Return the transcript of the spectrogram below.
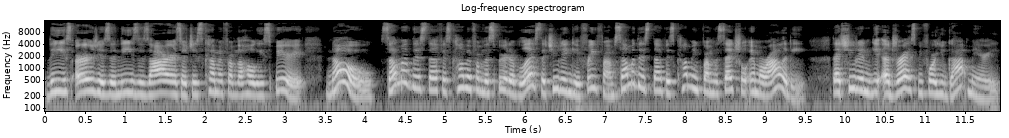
these urges and these desires are just coming from the Holy Spirit. No, some of this stuff is coming from the spirit of lust that you didn't get free from. Some of this stuff is coming from the sexual immorality that you didn't get addressed before you got married.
